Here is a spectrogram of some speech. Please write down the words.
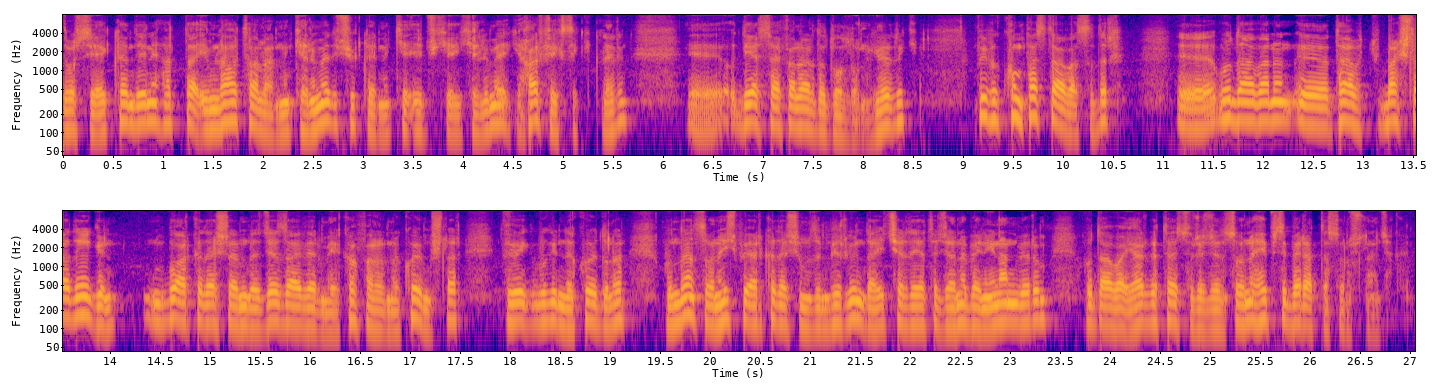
dosya eklendiğini hatta imla hatalarının, kelime düşüklerinin, ke, kelime harf eksikliklerin e, diğer sayfalarda dolduğunu gördük. Bu bir kumpas davasıdır. E, bu davanın e, ta başladığı gün bu arkadaşlarım da ceza vermeyi kafalarına koymuşlar ve bugün de koydular. Bundan sonra hiçbir arkadaşımızın bir gün daha içeride yatacağına ben inanmıyorum. Bu dava Yargıtay sürecinin sonra hepsi beratta sonuçlanacak.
